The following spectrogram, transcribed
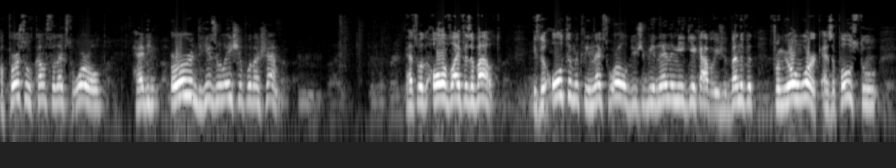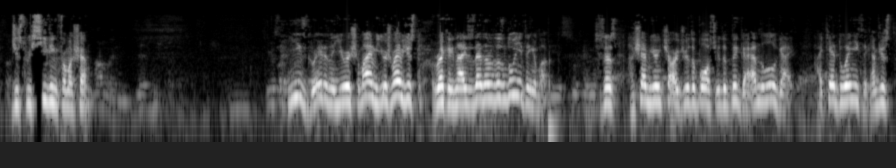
A person who comes to the next world having earned his relationship with Hashem. That's what all of life is about. Is that ultimately next world you should be an enemy Yegikap. You should benefit from your own work as opposed to just receiving from Hashem. He's greater than yerei shamayim. Yerushalayim just recognizes that and doesn't do anything about it. She says, Hashem, you're in charge. You're the boss. You're the big guy. I'm the little guy. I can't do anything. I'm just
